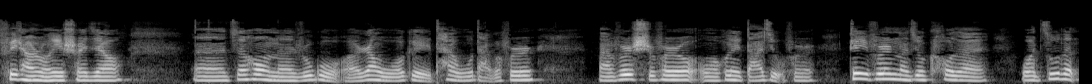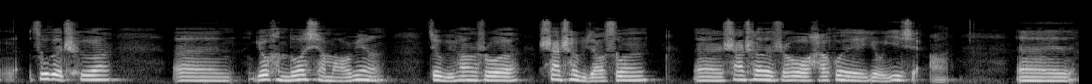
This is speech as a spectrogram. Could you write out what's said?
非常容易摔跤，嗯，最后呢，如果让我给泰武打个分儿，满分十分，我会打九分。这一分呢，就扣在我租的租的车，嗯，有很多小毛病，就比方说刹车比较松，嗯，刹车的时候还会有异响，嗯，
